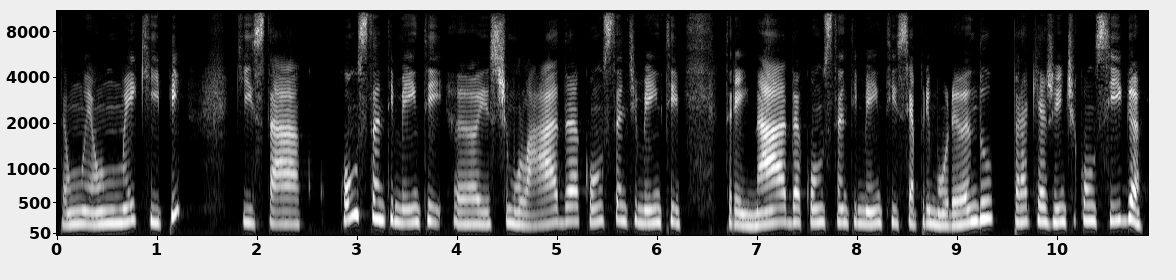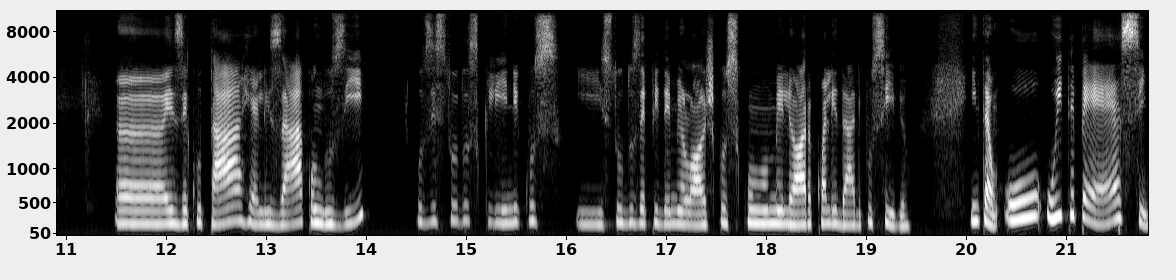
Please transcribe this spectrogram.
Então, é uma equipe que está constantemente uh, estimulada, constantemente treinada, constantemente se aprimorando para que a gente consiga uh, executar, realizar, conduzir os estudos clínicos e estudos epidemiológicos com a melhor qualidade possível. Então, o, o ITPS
